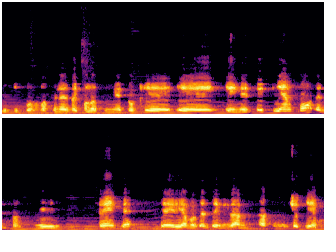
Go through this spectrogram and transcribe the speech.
y sí podemos tener reconocimiento que eh, en este tiempo, en 2020, deberíamos de tener hace mucho tiempo.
